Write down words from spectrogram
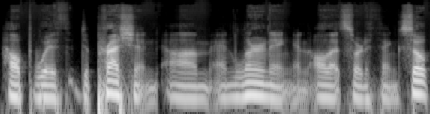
help with depression um, and learning and all that sort of thing. So,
